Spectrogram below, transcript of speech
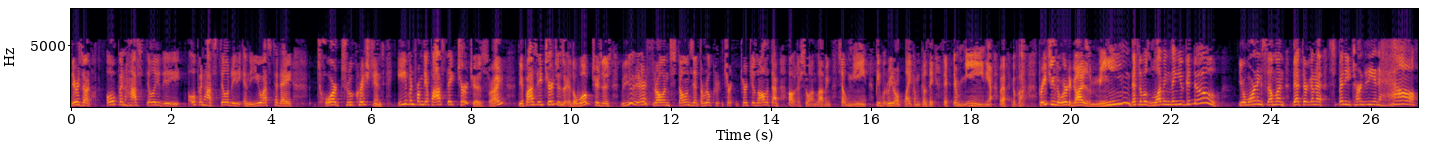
There's an open hostility, open hostility in the U.S. today toward true Christians, even from the apostate churches, right? The apostate churches, the woke churches, they're throwing stones at the real churches all the time. Oh, they're so unloving, so mean. People really don't like them because they, they're mean. Yeah. Preaching the word of God is mean. That's the most loving thing you could do. You're warning someone that they're going to spend eternity in hell.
